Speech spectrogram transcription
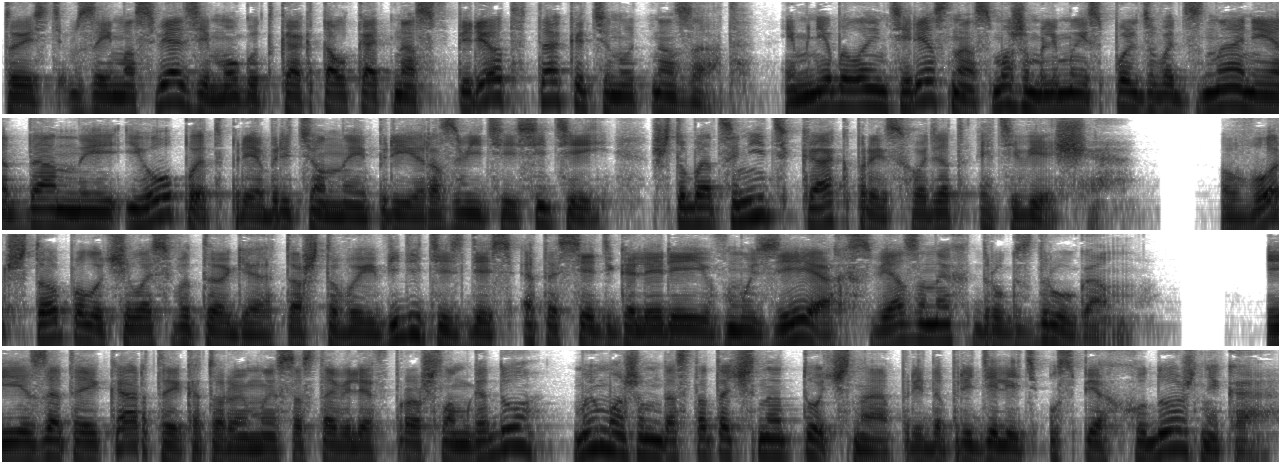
То есть взаимосвязи могут как толкать нас вперед, так и тянуть назад. И мне было интересно, сможем ли мы использовать знания, данные и опыт, приобретенные при развитии сетей, чтобы оценить, как происходят эти вещи. Вот что получилось в итоге. То, что вы видите здесь, это сеть галерей в музеях, связанных друг с другом. И из этой карты, которую мы составили в прошлом году, мы можем достаточно точно предопределить успех художника,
